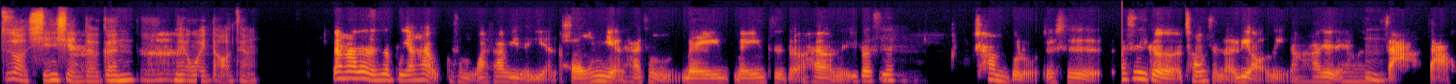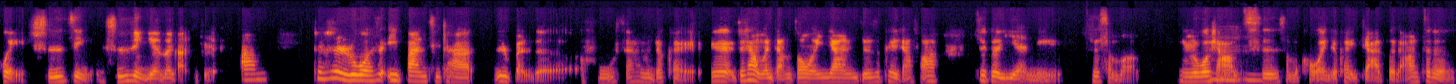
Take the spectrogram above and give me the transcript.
就是咸咸的跟 没有味道这样。但它真的是不一样，还有什么瓦萨比的盐、红盐，还有什么梅梅子的，还有一个是嗯唱布鲁，就是它是一个冲绳的料理，然后它有点像是嗯杂杂烩什锦什锦盐的感觉啊。就是如果是一般其他日本的服务生，他们就可以，因为就像我们讲中文一样，你就是可以讲说啊，这个盐你是什么，你如果想要吃什么口味，你就可以加这个，然后这个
